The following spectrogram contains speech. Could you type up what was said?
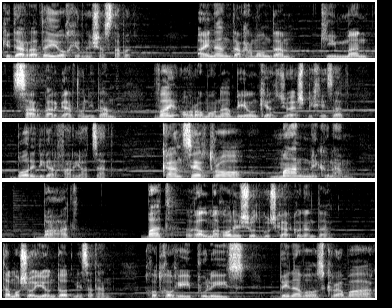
ки дар раддаи охир нишаста буд. Айнан дар ҳамон дам ки ман сар баргардонидам вай оромона бе он ки аз ҷояш бихезад бори дигар фарёд зад. Консертро ман мекунам. Баъд баъд ғалмағоле шуд гӯшкаркунанда тамошоиён дод мезаданд худхоҳии пулис бенавоз крабак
